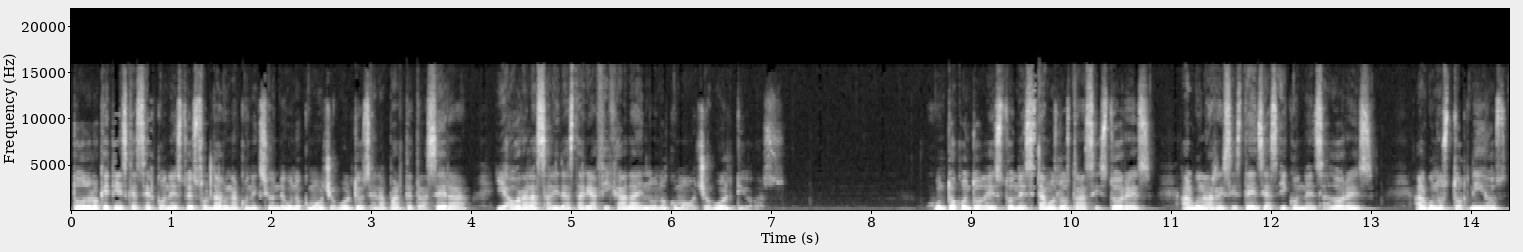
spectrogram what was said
Todo lo que tienes que hacer con esto es soldar una conexión de 1,8 voltios en la parte trasera y ahora la salida estaría fijada en 1,8 voltios. Junto con todo esto necesitamos los transistores, algunas resistencias y condensadores, algunos tornillos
